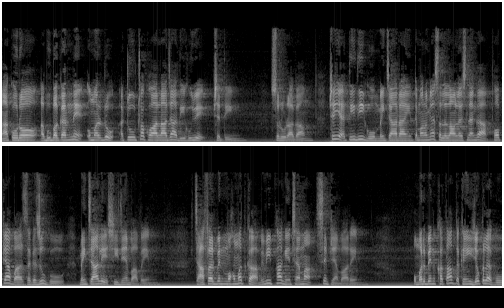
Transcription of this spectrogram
ငါကိုရောအဘူဘကာနှင့်ဥမာတို့အတူထွက်ခွာလာကြသည်ဟု၍ဖြစ်သည်ဆိုလိုတာက ဖြစ်ရဲ့အသီးသီးကိုမိန့်ကြားတိုင်းတမန်တော်မြတ်ဆလလောလဟ်အလัยဟ်ကဖော်ပြပါစကားစုကိုမိန့်ကြားလေရှိခြင်းပါပဲဂျာဖာဘင်မိုဟမ္မဒ်ကမိမိဖခင်ထံမှဆင့်ပြန်ပါတယ်။ဥမရ်ဘင်ခတာဘ်တခင်ရုပ်ကလပ်ကို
